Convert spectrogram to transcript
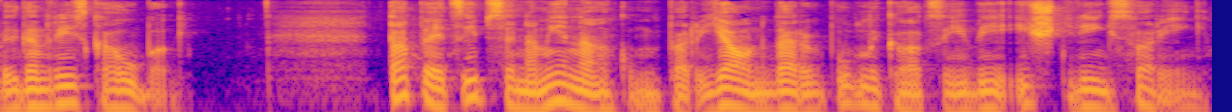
bet gandrīz kā ubagi. Tāpēc Ibsenam ienākumi par jaunu darbu publikāciju bija izšķirīgi svarīgi.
